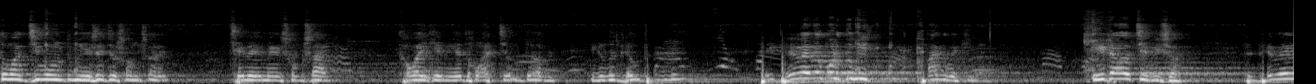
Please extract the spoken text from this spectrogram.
তোমার জীবন তুমি এসেছ সংসারে। ছেলে, মেয়ে, সংসার, সবাইকে নিয়ে তোমার চলতে হবে। এগুলো তো ঢেউ থাকবে এই ঢেউয়ের ওপর তুমি থাকবে কি এটা হচ্ছে বিষয়। ঢেউয়ের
